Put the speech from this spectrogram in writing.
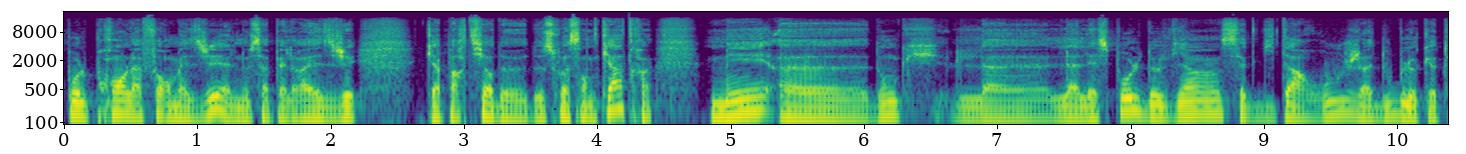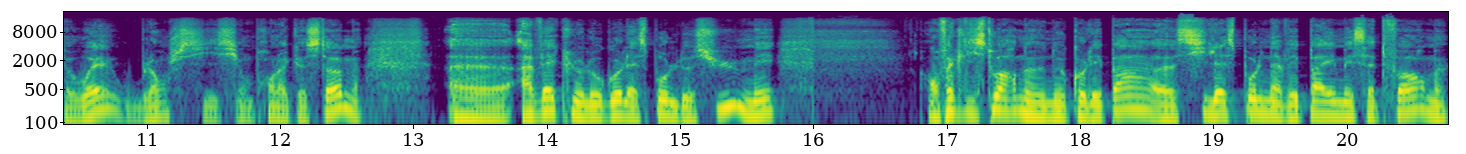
Paul prend la forme SG, elle ne s'appellera SG qu'à partir de, 64, mais euh, donc la, Les Paul devient cette guitare rouge à double cutaway, ou blanche si, si on prend la custom, euh, avec le logo Les Paul dessus, mais en fait, l'histoire ne, collait pas. Euh, si Les Paul n'avait pas aimé cette forme,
